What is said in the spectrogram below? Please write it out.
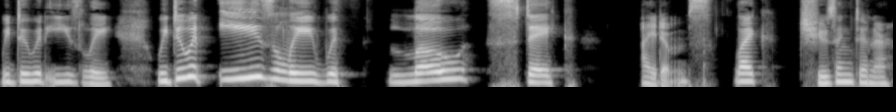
we do it easily. We do it easily with low stake items like choosing dinner.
